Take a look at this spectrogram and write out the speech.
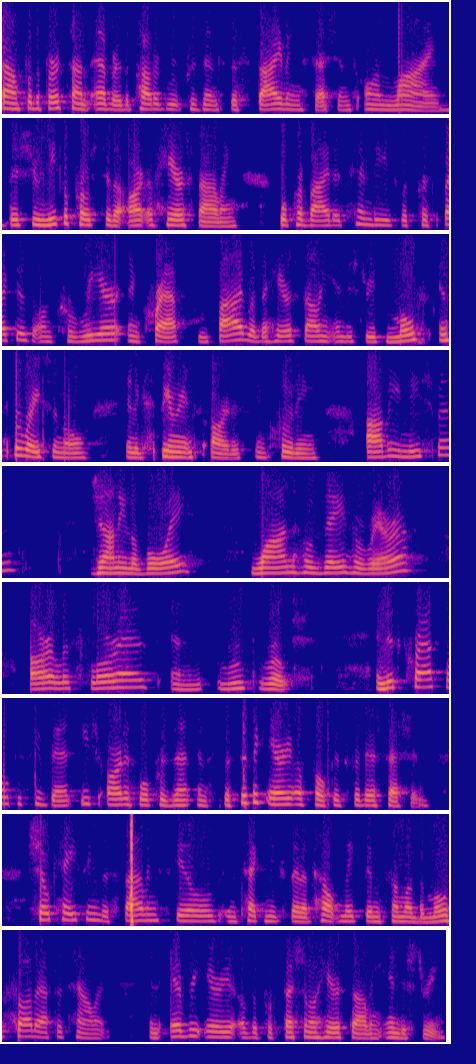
Um, for the first time ever, the Powder Group presents the styling sessions online. This unique approach to the art of hairstyling will provide attendees with perspectives on career and craft from five of the hairstyling industry's most inspirational and experienced artists, including Avi Nishman, Johnny Lavoie, Juan Jose Herrera, Arlis Flores, and Ruth Roach. In this craft focused event, each artist will present a specific area of focus for their session, showcasing the styling skills and techniques that have helped make them some of the most sought after talent in every area of the professional hairstyling industry.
